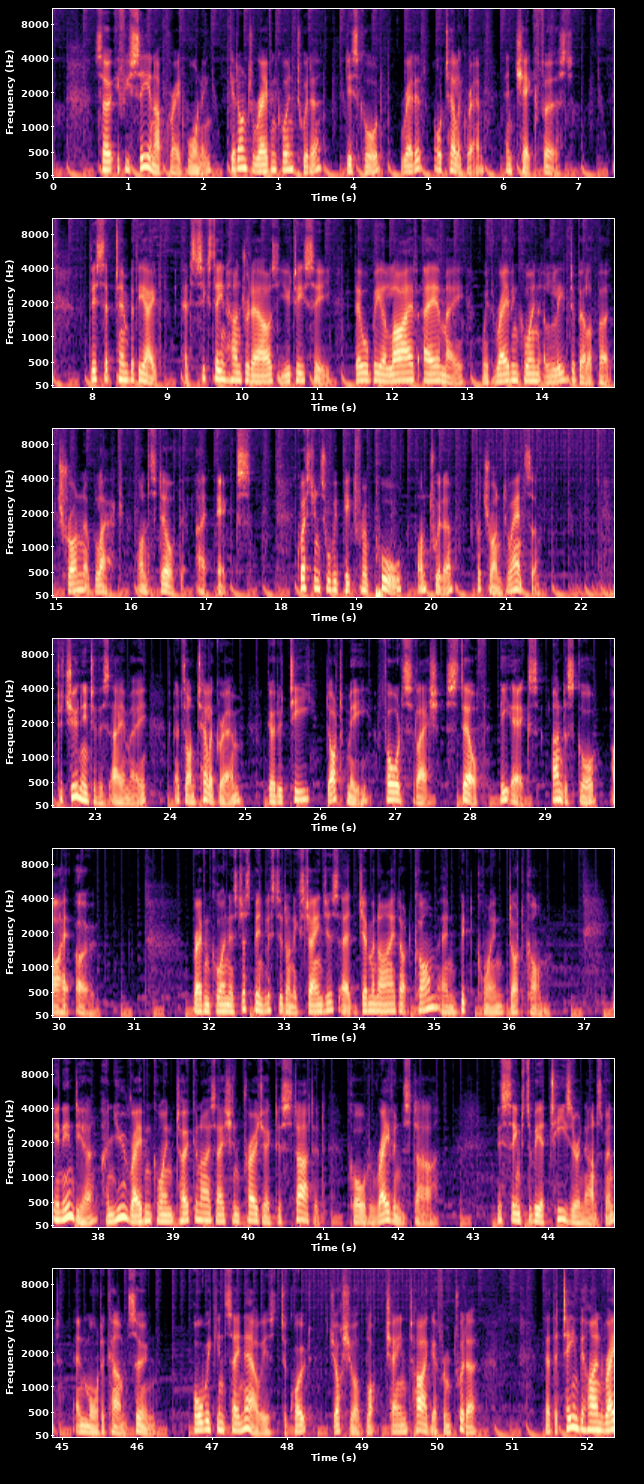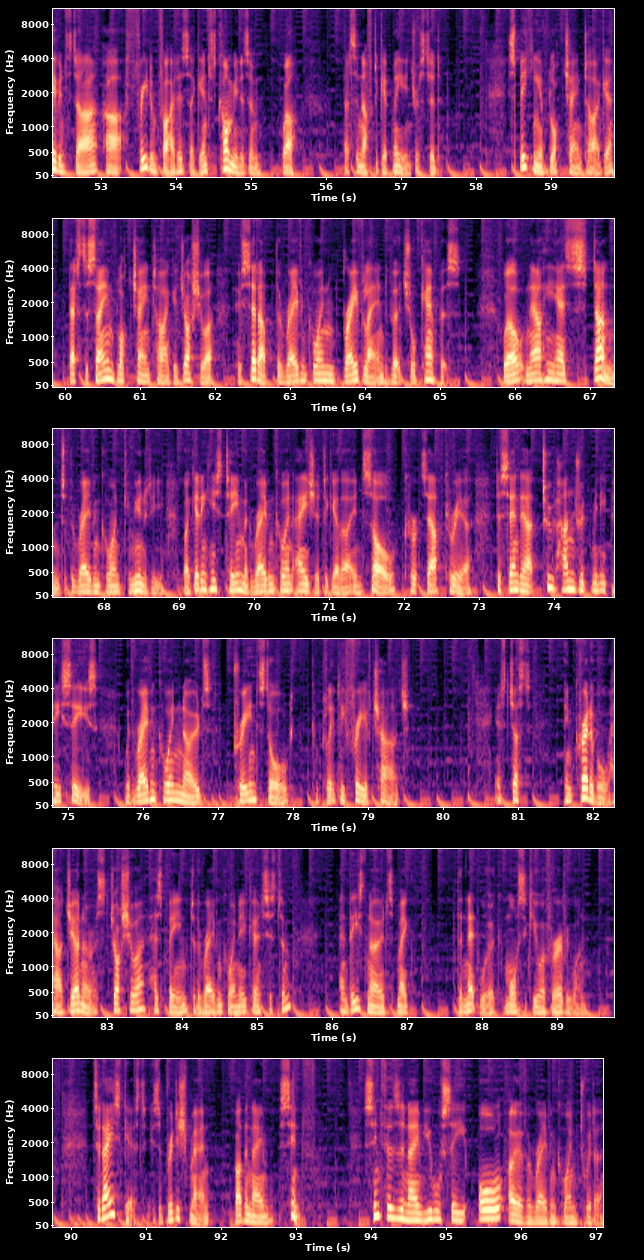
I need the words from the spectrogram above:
So if you see an upgrade warning, get onto Ravencoin Twitter, Discord, Reddit, or Telegram and check first. This September the 8th at 1600 hours UTC, there will be a live AMA with Ravencoin lead developer Tron Black on Stealth uh, X. Questions will be picked from a pool on Twitter for Tron to answer. To tune into this AMA, it's on Telegram, go to t.me forward slash stealth ex underscore io. Ravencoin has just been listed on exchanges at Gemini.com and Bitcoin.com. In India, a new Ravencoin tokenization project has started called Ravenstar. This seems to be a teaser announcement and more to come soon. All we can say now is, to quote Joshua Blockchain Tiger from Twitter, that the team behind Ravenstar are freedom fighters against communism. Well, that's enough to get me interested. Speaking of Blockchain Tiger, that's the same Blockchain Tiger Joshua who set up the Ravencoin Braveland virtual campus. Well, now he has stunned the Ravencoin community by getting his team at Ravencoin Asia together in Seoul, South Korea, to send out 200 mini PCs with Ravencoin nodes pre installed completely free of charge. It's just incredible how generous Joshua has been to the Ravencoin ecosystem, and these nodes make the network more secure for everyone. Today's guest is a British man by the name Synth. Synth is a name you will see all over Ravencoin Twitter.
